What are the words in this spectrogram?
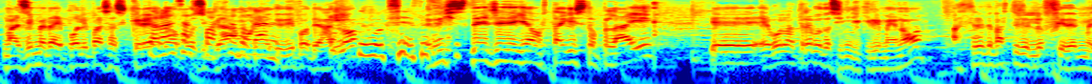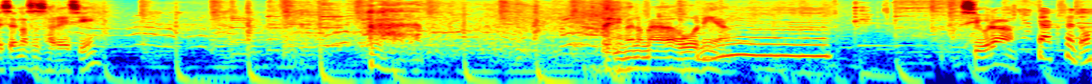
μαζί με τα υπόλοιπα σας κρέατα Τώρα όπως σας πω, θα το γκάμον ή κάνετε. οτιδήποτε άλλο. Εγώ ξέρεις. Ρίξτε έτσι για ορτάκι στο πλάι. Ε, εγώ λατρεύω το συγκεκριμένο. Αν θέλετε, βάλτε και λίγο φιδέ μέσα, να σας αρέσει. Περιμένω με αγωνία. Σίγουρα. Φτιάξτε το.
